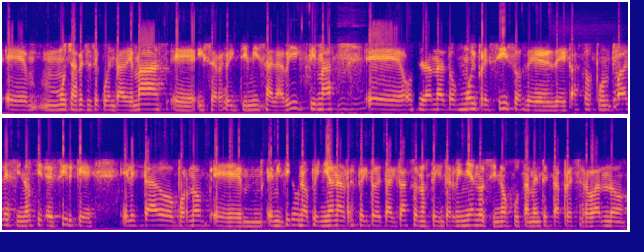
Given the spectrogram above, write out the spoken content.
eh, muchas veces se cuenta de más eh, y se revictimiza a la víctima, eh, o se dan datos muy precisos de, casos puntuales, y no quiere decir que el Estado, por no emitir una opinión al respecto de tal caso, no esté interviniendo, sino justamente está preservando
